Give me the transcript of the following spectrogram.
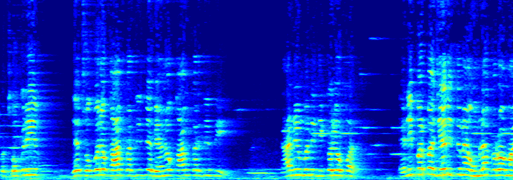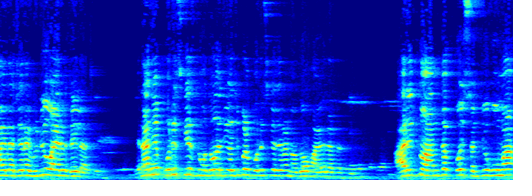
તો છોકરી, જે છોકરીઓ કામ કરતી હતી બહેનો કામ કરતી હતી, નાની ઉંમરની દીકરીઓ પર, એની પર પણ જે રીતના હુમલા કરવામાં આવેલા છે, એના વીડિયો વાયરલ થયેલા છે. એના જે પોલીસ કેસ નોંધવા જોઈએ, હજી પણ પોલીસ કેસ એના નોંધવામાં આવેલા નથી. આ રીતનો આંતક કોઈ સંજોગોમાં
